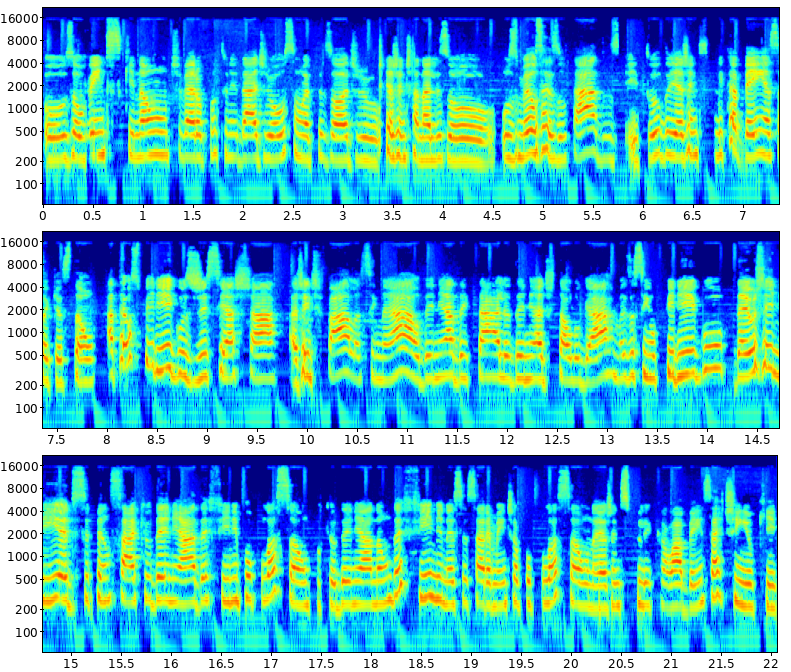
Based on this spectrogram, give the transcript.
os ouvintes que não tiveram oportunidade ouçam o episódio que a gente analisou os meus resultados e tudo, e a gente explica bem essa questão, até os perigos de se achar. A gente fala assim, né, ah, o DNA da Itália, o DNA de tal lugar, mas assim, o perigo da eugenia, de se pensar que o DNA define população, porque o DNA não define necessariamente a população, né? A gente explica lá bem certinho que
